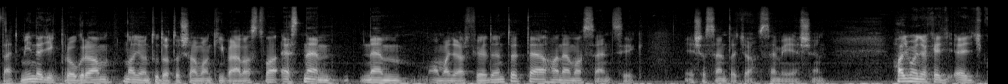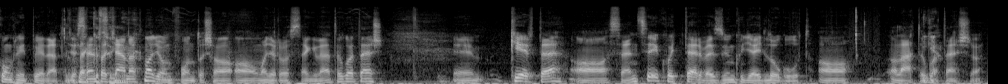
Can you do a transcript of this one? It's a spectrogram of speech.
Tehát mindegyik program nagyon tudatosan van kiválasztva. Ezt nem, nem a magyar fél döntött el, hanem a Szentszék és a Szent Atya személyesen. Hagy mondjak egy, egy konkrét példát, hogy a Szent Atyának nagyon fontos a, a magyarországi látogatás. Kérte a Szentszék, hogy tervezzünk ugye egy logót a, a látogatásra. Igen.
